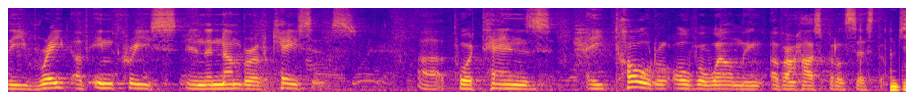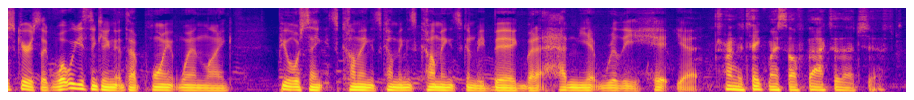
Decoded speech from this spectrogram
The rate of increase in the number of cases uh, portends a total overwhelming of our hospital system. I'm just curious, like, what were you thinking at that point when, like, people were saying it's coming, it's coming, it's coming, it's going to be big, but it hadn't yet really hit yet? Trying to take myself back to that shift.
